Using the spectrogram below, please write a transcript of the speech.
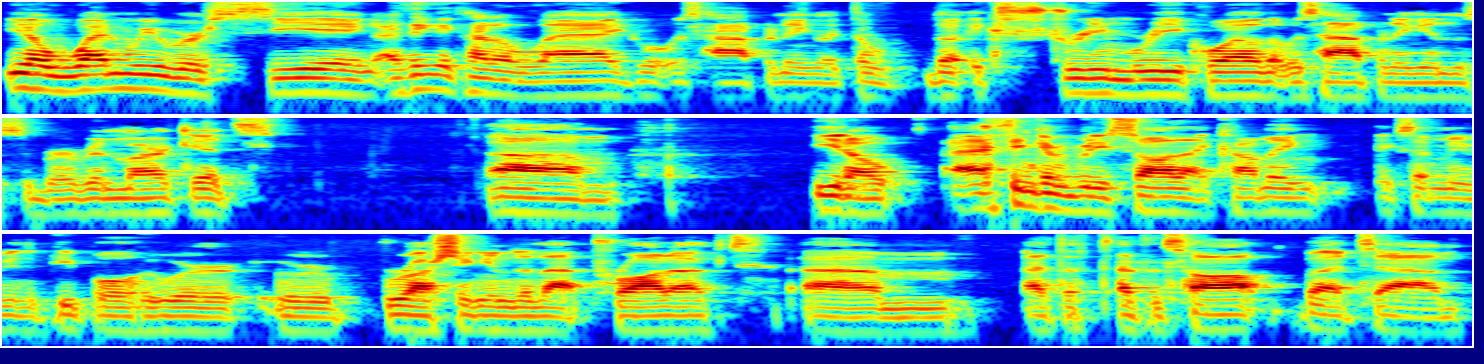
you know, when we were seeing, I think it kind of lagged what was happening, like the the extreme recoil that was happening in the suburban markets. Um, you know, I think everybody saw that coming, except maybe the people who were who were rushing into that product um, at the at the top, but. Um,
